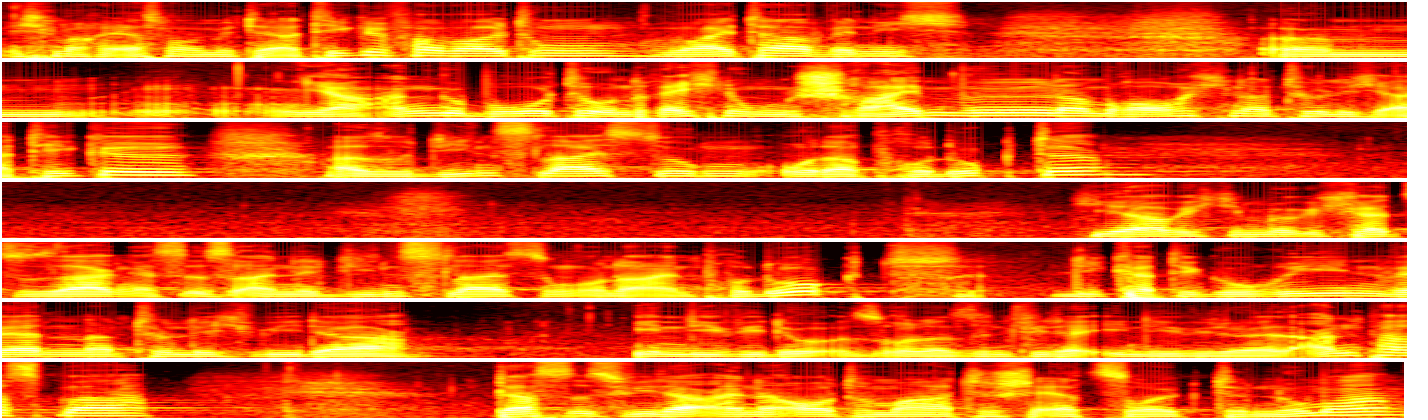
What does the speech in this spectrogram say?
Ich mache erstmal mit der Artikelverwaltung weiter. Wenn ich ähm, ja, Angebote und Rechnungen schreiben will, dann brauche ich natürlich Artikel, also Dienstleistungen oder Produkte. Hier habe ich die Möglichkeit zu sagen, es ist eine Dienstleistung oder ein Produkt. Die Kategorien werden natürlich wieder individuell oder sind wieder individuell anpassbar. Das ist wieder eine automatisch erzeugte Nummer.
